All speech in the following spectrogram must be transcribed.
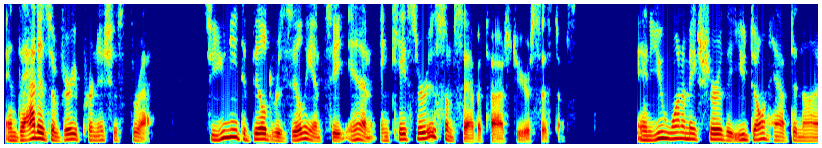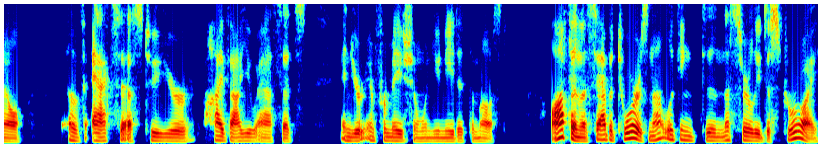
And that is a very pernicious threat. So you need to build resiliency in in case there is some sabotage to your systems. And you want to make sure that you don't have denial of access to your high value assets and your information when you need it the most. Often, a saboteur is not looking to necessarily destroy,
